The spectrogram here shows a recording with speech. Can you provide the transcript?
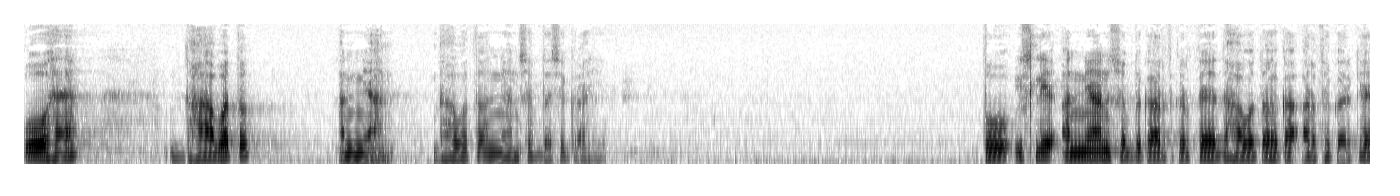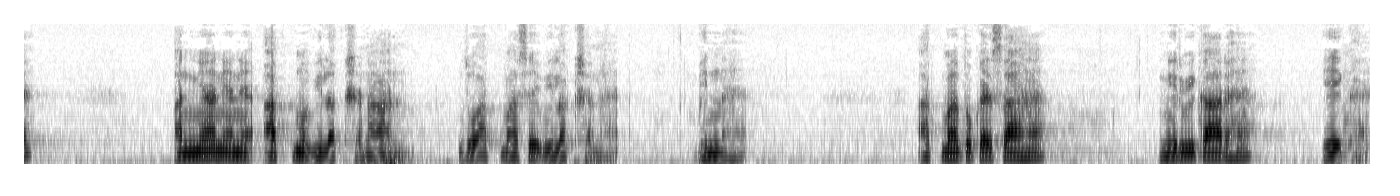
वो है धावत अन्यान। धावत अन्यान शब्द से ग्राह्य। तो इसलिए अन्यान शब्द का अर्थ करते हैं धावत का अर्थ करके अन्यान यानी आत्म विलक्षणान जो आत्मा से विलक्षण है, भिन्न है। आत्मा तो कैसा है? निर्विकार है, एक है।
